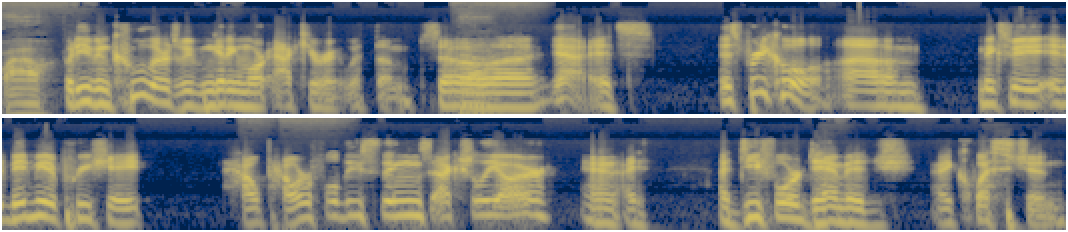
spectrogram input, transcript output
Wow. But even cooler is we've been getting more accurate with them. So Yeah. uh, yeah, it's it's pretty cool. Um, makes me it made me appreciate how powerful these things actually are, and I a D4 damage I question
